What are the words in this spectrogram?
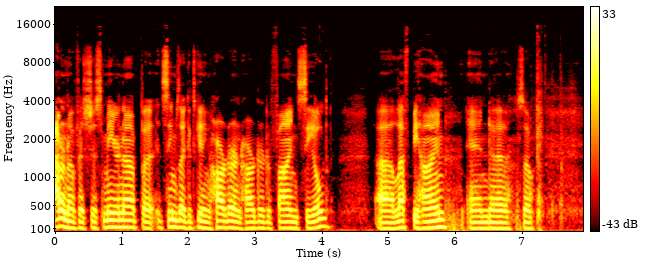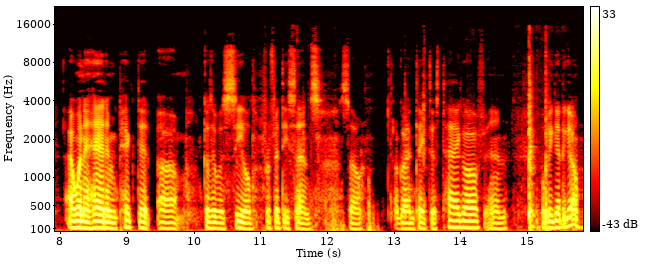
I don't know if it's just me or not, but it seems like it's getting harder and harder to find sealed, uh, left behind, and uh, so I went ahead and picked it up because it was sealed for 50 cents. So I'll go ahead and take this tag off and we'll be good to go.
